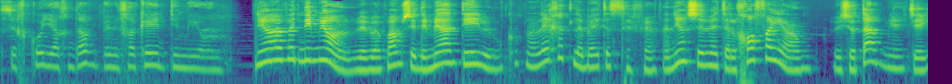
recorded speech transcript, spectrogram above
שיחקו יחדיו במשחקי דמיון. אני אוהבת דמיון, ובפעם שדמיינתי, במקום ללכת לבית הספר, אני יושבת על חוף הים, ושותה מילצ'ייק.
